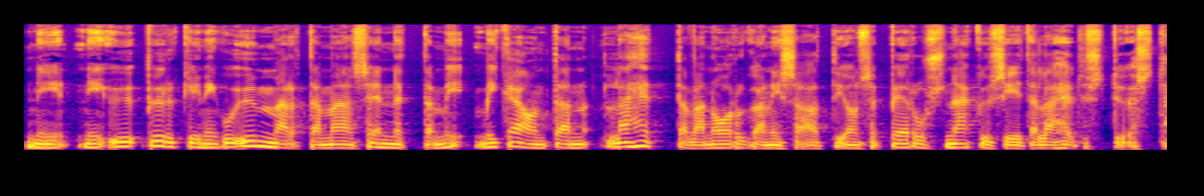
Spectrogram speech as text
niin, niin pyrkii niin kuin ymmärtämään sen, että mikä on tämän lähettävän organisaation se perusnäky siitä lähetystyöstä.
